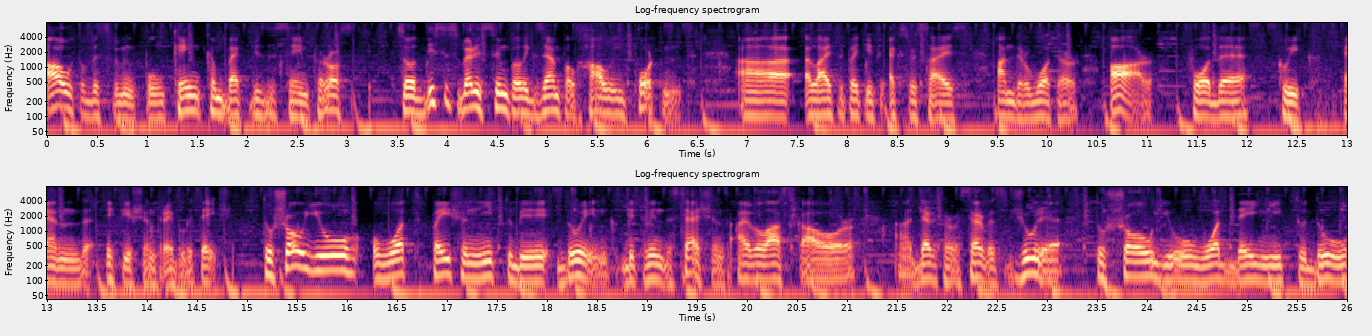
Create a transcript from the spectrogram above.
out of the swimming pool, can come back with the same ferocity. So this is very simple example how important uh, a light repetitive exercise underwater are for the quick and efficient rehabilitation. To show you what patient need to be doing between the sessions, I will ask our uh, director of service, Julia, to show you what they need to do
